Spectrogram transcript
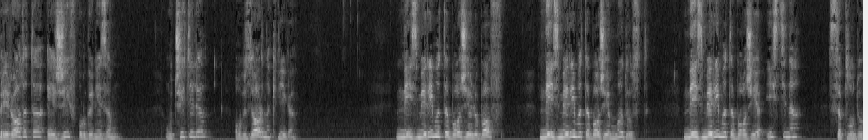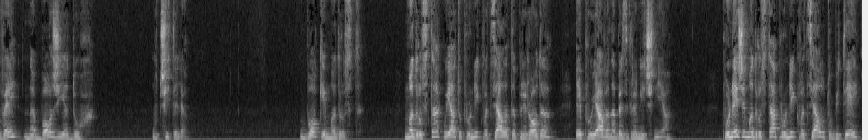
Природата е жив организъм. Учителя – обзорна книга. Неизмеримата Божия любов, неизмеримата Божия мъдрост, неизмеримата Божия истина са плодове на Божия дух. Учителя Бог е мъдрост. Мъдростта, която прониква цялата природа – е проява на безграничния. Понеже мъдростта прониква цялото битие,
